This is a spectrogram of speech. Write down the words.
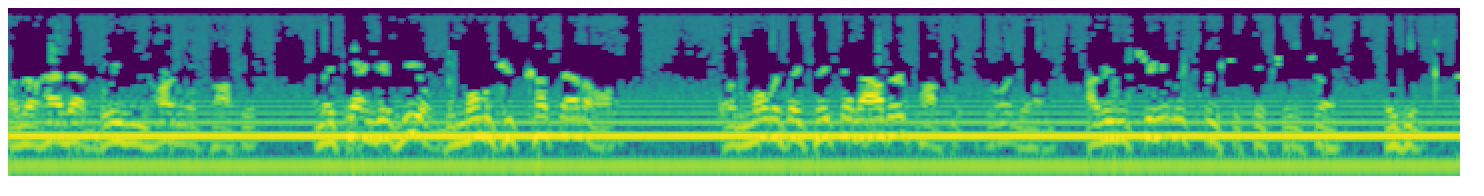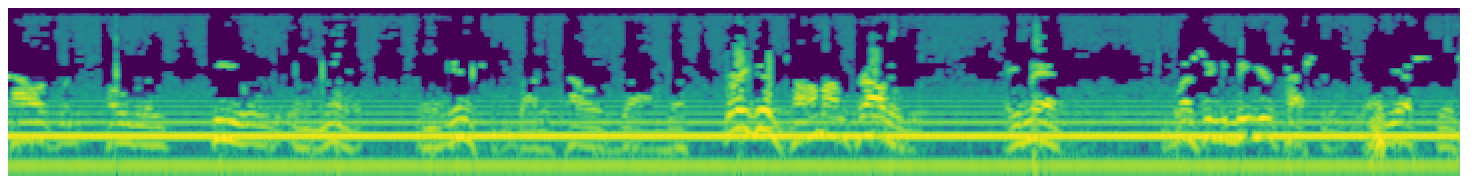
Or they'll have that bleeding heart in their pocket, and they can't get healed. The moment you cut that off, or the moment they take that out of their pocket, it. I've even seen it with crucifixions. Uh, they get powerfully, totally healed in a minute, in an instant, by the power of God. Uh, very good, Tom. I'm proud of you. Amen. Blessing to be your pastor. Uh, yes, yes.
